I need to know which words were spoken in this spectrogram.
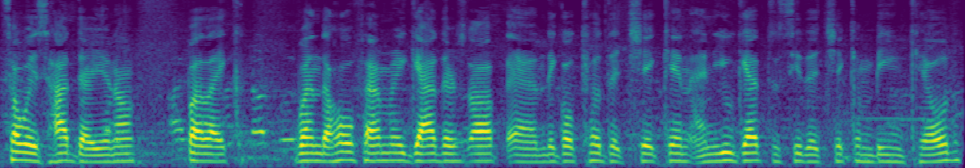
It's always hot there, you know. But like when the whole family gathers up and they go kill the chicken, and you get to see the chicken being killed,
